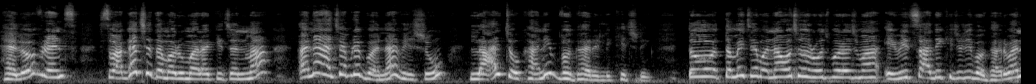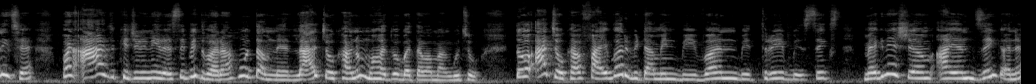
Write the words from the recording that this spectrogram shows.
હેલો ફ્રેન્ડ્સ સ્વાગત છે તમારું મારા કિચનમાં. અને આજે આપણે બનાવીશું લાલ ચોખાની વઘારેલી ખીચડી. તો તમે જે બનાવો છો રોજબરોજમાં, એવી જ સાદી ખીચડી વઘારવાની છે. પણ આ જ ખીચડીની રેસીપી દ્વારા હું તમને લાલ ચોખાનું મહત્વ બતાવવા માંગુ છું. તો આ ચોખા fibre vitamin B one, B three, B six, magnesium iron zinc અને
